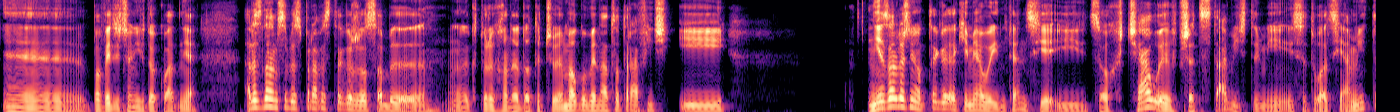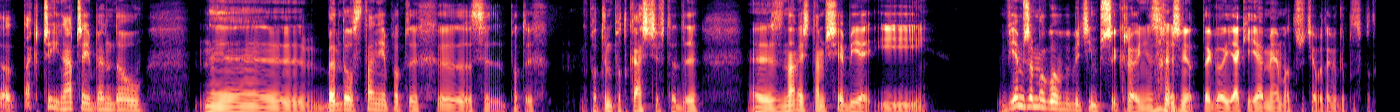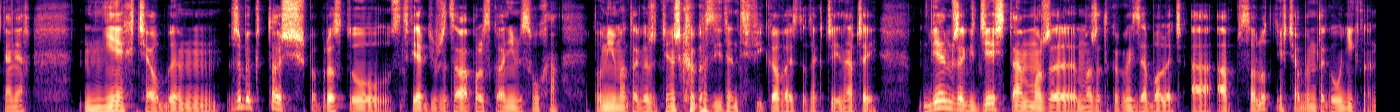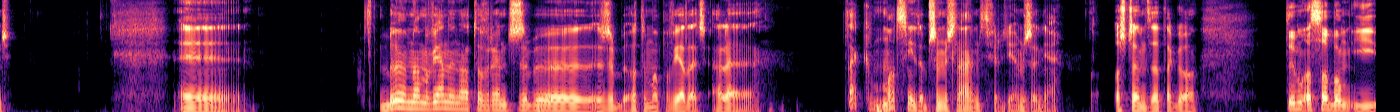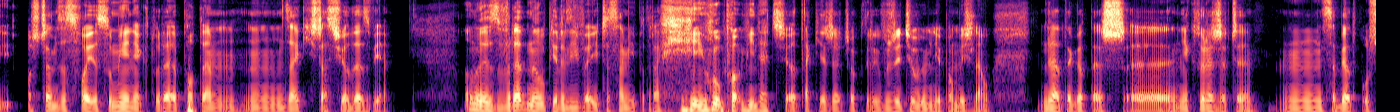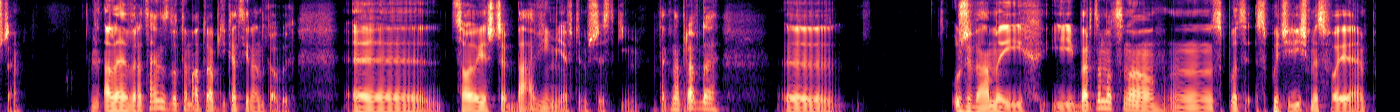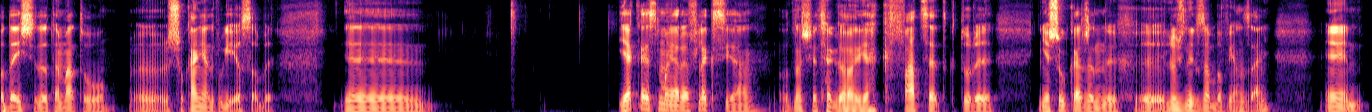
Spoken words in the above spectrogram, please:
y, powiedzieć o nich dokładnie, ale zdałem sobie sprawę z tego, że osoby, których one dotyczyły, mogłyby na to trafić i niezależnie od tego, jakie miały intencje i co chciały przedstawić tymi sytuacjami, to tak czy inaczej będą, yy, będą w stanie po, tych, yy, po, tych, po tym podcaście wtedy yy, znaleźć tam siebie i Wiem, że mogłoby być im przykro i niezależnie od tego, jakie ja miałem odczucia po tego typu spotkaniach, nie chciałbym, żeby ktoś po prostu stwierdził, że cała Polska o nim słucha, pomimo tego, że ciężko go zidentyfikować, to tak czy inaczej. Wiem, że gdzieś tam może, może to kogoś zaboleć, a absolutnie chciałbym tego uniknąć. Yy, byłem namawiany na to wręcz, żeby, żeby o tym opowiadać, ale tak mocniej to przemyślałem, stwierdziłem, że nie. Oszczędzę tego tym osobom i oszczędzę swoje sumienie, które potem mm, za jakiś czas się odezwie. Ono jest wredne, upierdliwe i czasami potrafi upominać się o takie rzeczy, o których w życiu bym nie pomyślał. Dlatego też e, niektóre rzeczy mm, sobie odpuszczę. Ale wracając do tematu aplikacji rankowych, e, co jeszcze bawi mnie w tym wszystkim? Tak naprawdę e, używamy ich i bardzo mocno spłyciliśmy swoje podejście do tematu szukania drugiej osoby. Y, jaka jest moja refleksja odnośnie tego, jak facet, który nie szuka żadnych luźnych zobowiązań,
